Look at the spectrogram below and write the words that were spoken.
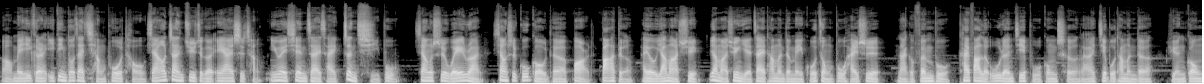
啊，每一个人一定都在抢破头，想要占据这个 AI 市场，因为现在才正起步。像是微软，像是 Google 的 Bard 巴德，还有亚马逊，亚马逊也在他们的美国总部还是哪个分部开发了无人接驳公车来接驳他们的员工。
